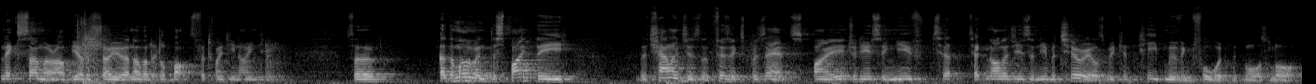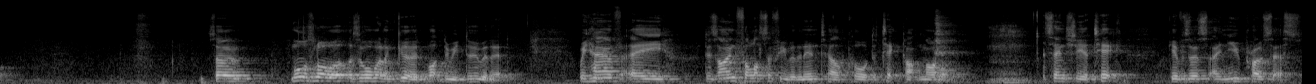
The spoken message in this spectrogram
next summer, I'll be able to show you another little box for 2019. So at the moment, despite the, the challenges that physics presents, by introducing new te technologies and new materials, we can keep moving forward with Moore's law. So Moore's law is all well and good. What do we do with it? We have a design philosophy within Intel called the tick-tock model. Essentially, a tick gives us a new process.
